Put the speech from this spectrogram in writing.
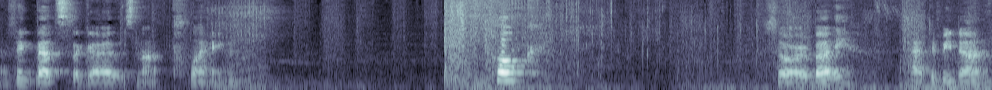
I think that's the guy that's not playing. Poke! Sorry, buddy. Had to be done.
